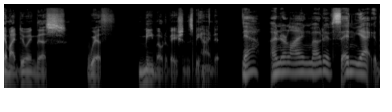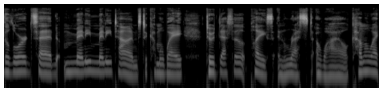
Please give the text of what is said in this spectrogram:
am I doing this with me motivations behind it? Yeah, underlying motives. And yet the Lord said many, many times to come away to a desolate place and rest a while. Come away.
